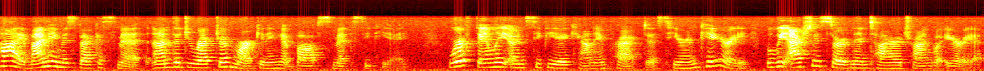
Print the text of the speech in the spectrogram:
Hi, my name is Becca Smith, and I'm the Director of Marketing at Bob Smith CPA. We're a family owned CPA accounting practice here in Cary, but we actually serve the entire Triangle area.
